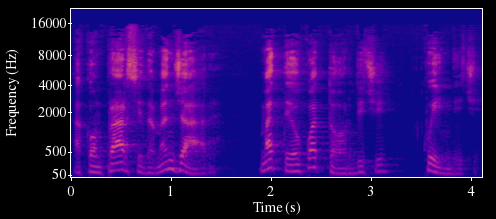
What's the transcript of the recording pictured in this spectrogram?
a comprarsi da mangiare. Matteo 14, 15.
